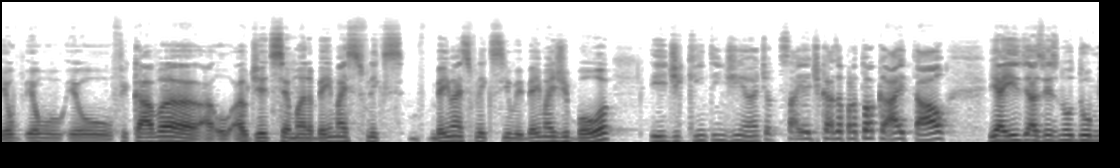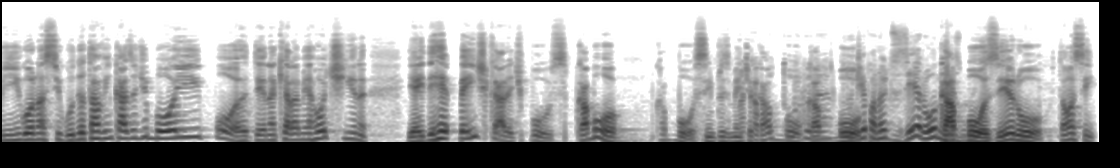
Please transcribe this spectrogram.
eu, eu, eu ficava ao, ao dia de semana bem mais, flex, bem mais flexível e bem mais de boa. E de quinta em diante eu saía de casa pra tocar e tal. E aí, às vezes, no domingo ou na segunda eu tava em casa de boa e, pô, tendo aquela minha rotina. E aí, de repente, cara, tipo, acabou. Acabou. Simplesmente Acabou acabou. tudo, né? acabou. Do dia pra noite zerou mesmo. Acabou, zerou. Então, assim,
